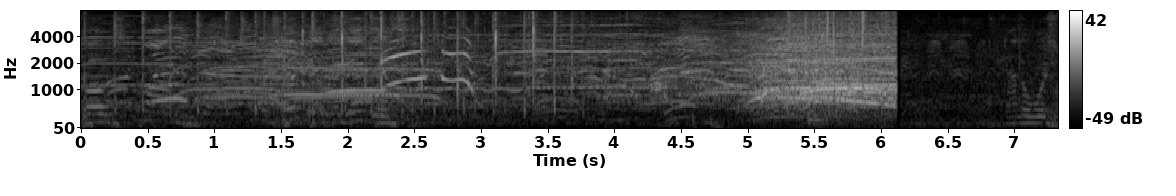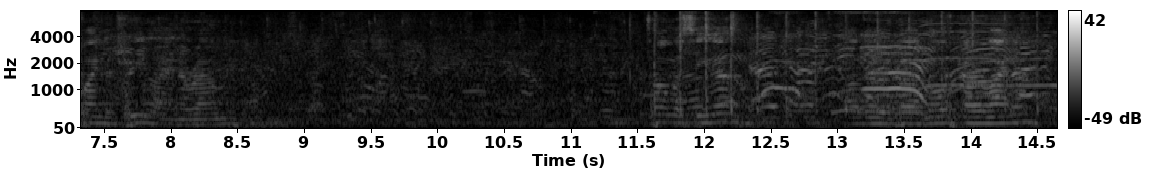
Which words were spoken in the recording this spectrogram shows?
Folks. Find a tree lying around. Thomasina out of uh, North Carolina.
